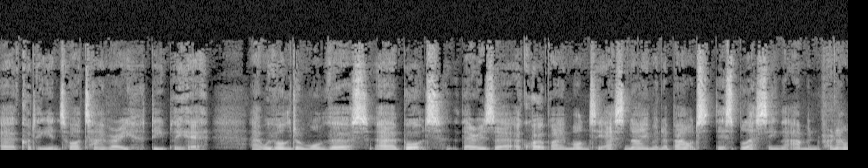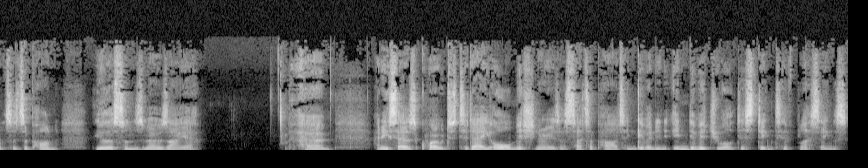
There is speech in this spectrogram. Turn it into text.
uh, cutting into our time very deeply here. Uh, we've only done one verse, uh, but there is a, a, quote by Monte S. Nyman about this blessing that Ammon pronounces upon the other sons of Mosiah. Um, and he says, quote, Today all missionaries are set apart and given in individual distinctive blessings.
